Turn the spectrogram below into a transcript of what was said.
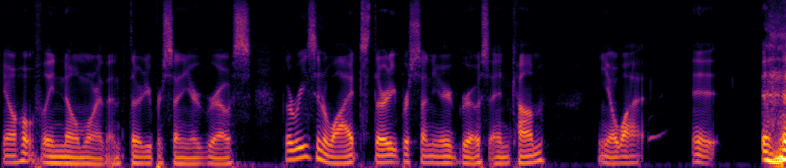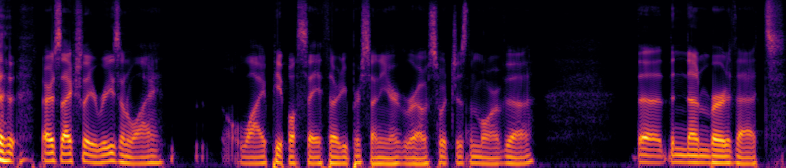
you know hopefully no more than 30% of your gross. The reason why it's 30% of your gross income you know why it there's actually a reason why why people say 30% of your gross which is the more of the the the number that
